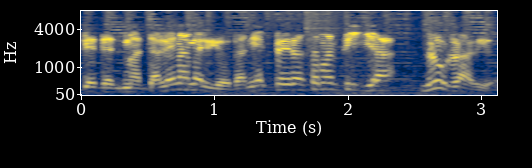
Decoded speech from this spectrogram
Desde el Magdalena Medio, Daniel Pedraza Mantilla, Blue Radio.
